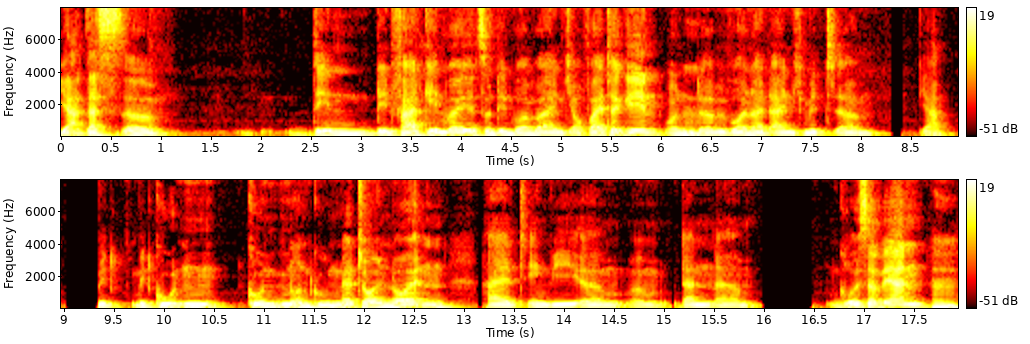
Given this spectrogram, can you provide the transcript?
ja, das, äh, den, den Pfad gehen wir jetzt und den wollen wir eigentlich auch weitergehen. Und mhm. Äh, wir wollen halt eigentlich mit ähm, ja, mit, mit guten Kunden und guten, ne, tollen Leuten halt irgendwie ähm, ähm, dann ähm, größer werden. Mhm.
